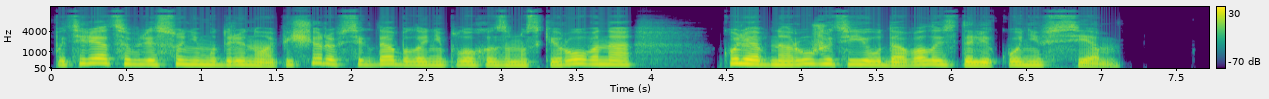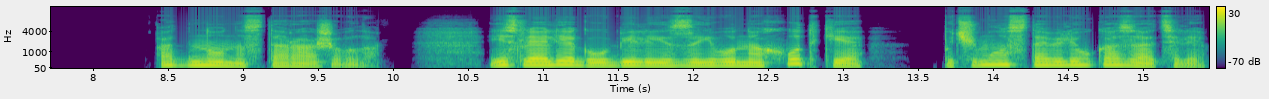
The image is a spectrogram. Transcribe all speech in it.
Потеряться в лесу не мудрено, а пещера всегда была неплохо замаскирована, коли обнаружить ее удавалось далеко не всем. Одно настораживало. Если Олега убили из-за его находки, почему оставили указатели?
